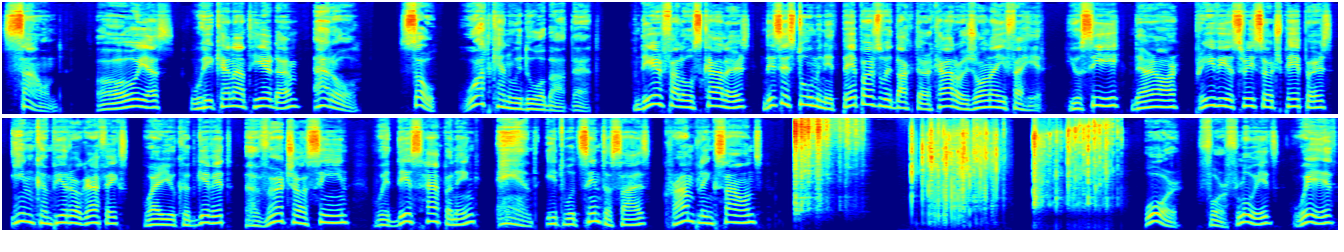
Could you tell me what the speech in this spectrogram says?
sound. Oh yes, we cannot hear them at all. So, what can we do about that? Dear fellow scholars, this is 2 Minute Papers with Dr. Károly Zsolnai Fehér. You see, there are previous research papers in computer graphics where you could give it a virtual scene with this happening and it would synthesize crumpling sounds or for fluids with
